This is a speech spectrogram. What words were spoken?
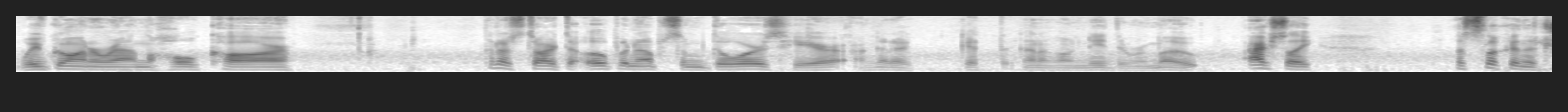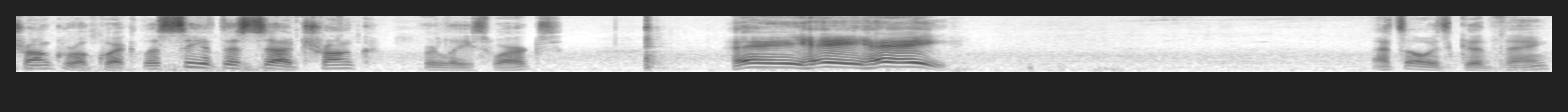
We've gone around the whole car. I'm gonna start to open up some doors here. I'm gonna get the, gonna need the remote. Actually, let's look in the trunk real quick. Let's see if this uh, trunk release works. Hey, hey, hey! That's always a good thing.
